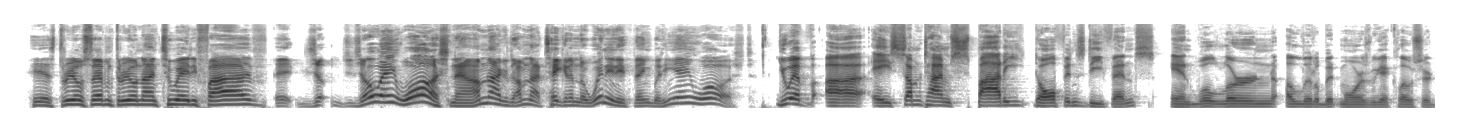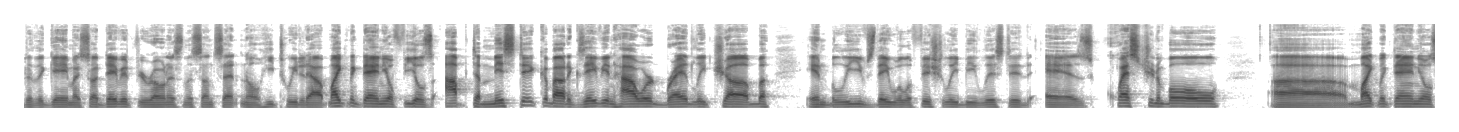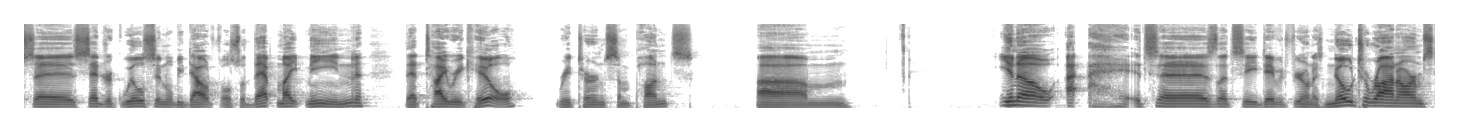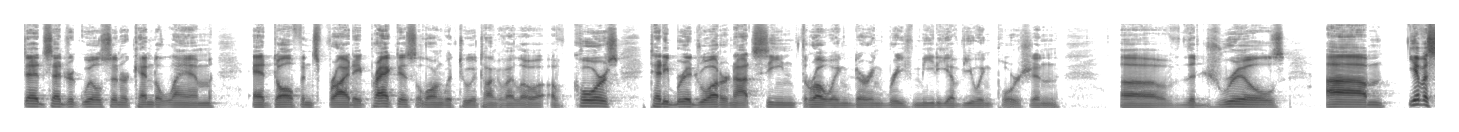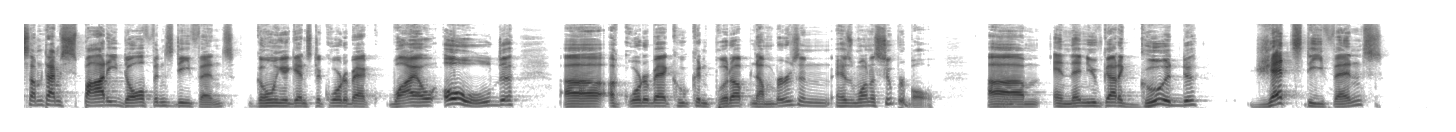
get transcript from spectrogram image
He has 307, 309, 285. Eh, Joe, Joe ain't washed now. I'm not I'm not taking him to win anything, but he ain't washed. You have uh, a sometimes spotty Dolphins defense, and we'll learn a little bit more as we get closer to the game. I saw David Furones in the Sun Sentinel. He tweeted out Mike McDaniel feels optimistic about Xavier Howard, Bradley Chubb, and believes they will officially be listed as questionable. Uh, Mike McDaniel says Cedric Wilson will be doubtful, so that might mean that Tyreek Hill returns some punts. Um, you know, I, it says, let's see, David Furones, no Terron Armstead, Cedric Wilson, or Kendall Lamm at Dolphins Friday practice, along with Tua Tagovailoa, of course. Teddy Bridgewater not seen throwing during brief media viewing portion of the drills. Um, you have a sometimes spotty Dolphins defense going against a quarterback, while old, uh, a quarterback who can put up numbers and has won a Super Bowl. Um, and then you've got a good Jets defense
